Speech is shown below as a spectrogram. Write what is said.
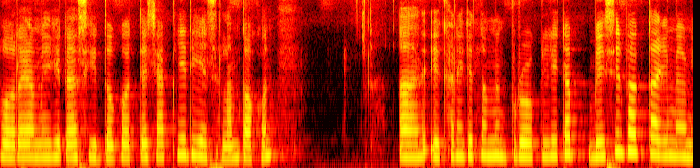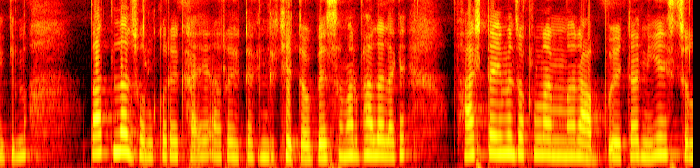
পরে আমি এটা সিদ্ধ করতে চাপিয়ে দিয়েছিলাম তখন। আর এখানে কিন্তু আমি ব্রোকলিটা বেশিরভাগ টাইমে আমি কিন্তু পাতলা ঝোল করে খাই আর এটা কিন্তু খেতেও বেশ আমার ভালো লাগে। ফার্স্ট টাইমে যখন আমার আব্বু এটা নিয়ে এসেছিল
